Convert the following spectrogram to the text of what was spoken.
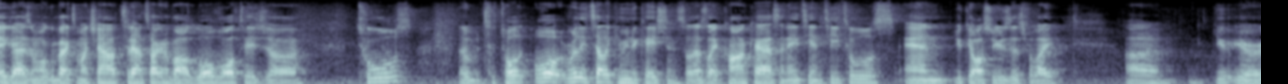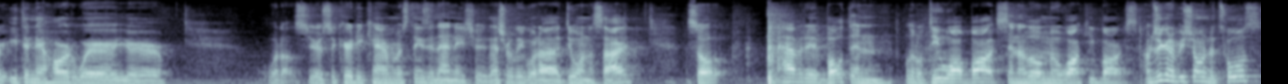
Hey guys, and welcome back to my channel. Today I'm talking about low voltage uh, tools, uh, to, well, really telecommunications. So that's like Comcast and AT&T tools, and you can also use this for like uh, your, Ethernet hardware, your what else? Your security cameras, things in that nature. That's really what I do on the side. So I have it both in a little DeWalt box and a little Milwaukee box. I'm just gonna be showing the tools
